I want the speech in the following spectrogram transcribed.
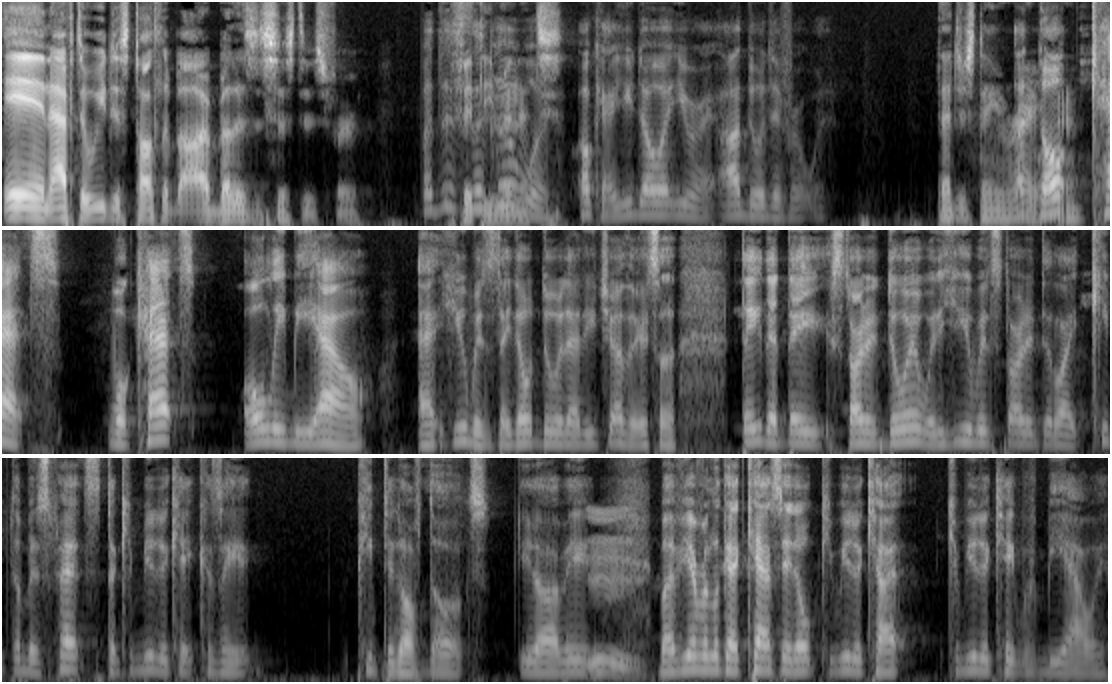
in after we just talked about our brothers and sisters for But this 50 is a good minutes. one. Okay, you know what? You're right. I'll do a different one. that. Just ain't right. Adult man. cats. Well, cats only meow at humans. They don't do it at each other. It's a thing that they started doing when humans started to like keep them as pets to communicate because they peeped it off dogs. You know what I mean? Mm. But if you ever look at cats, they don't communicate communicate with meowing.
